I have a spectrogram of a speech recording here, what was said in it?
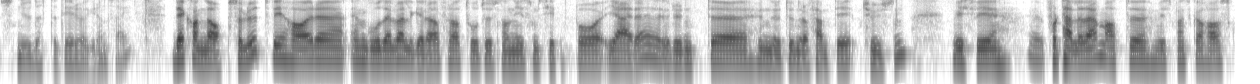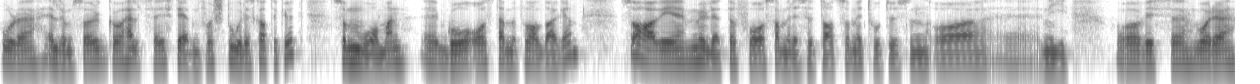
snu dette til rød-grønn seier? Det kan det absolutt. Vi har eh, en god del velgere fra 2009 som sitter på gjerdet, rundt 100 000-150 000. Hvis vi eh, forteller dem at eh, hvis man skal ha skole, eldreomsorg og helse istedenfor store skattekutt, så må man gå og stemme på valgdagen, så har vi mulighet til å få samme resultat som i 2009. Og hvis våre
